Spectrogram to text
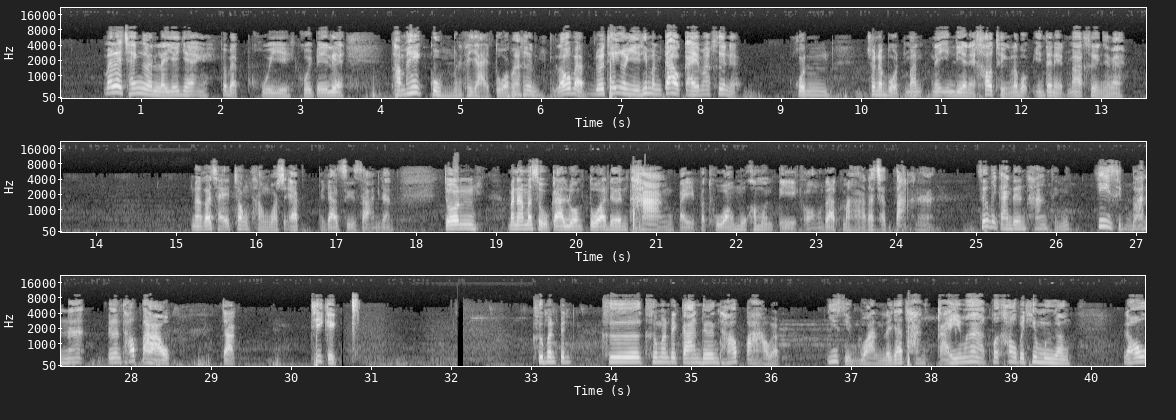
ไม่ได้ใช้เงินอะไรเยอะแยะไง ก็แบบคุยคุยไปเรื่อยทำให้กลุ่มมันขยายตัวมากขึ้น แล้วแบบด้วยเทคโนโลยีที่มันก้าวไกลมากขึ้นเนี่ย คนชนบทมันในอินเดียเนี่ยเข้าถึงระบบอินเทอร์เน็ตมากขึ้นใช่ไหม มันก็ใช้ช่องทาง WhatsApp ในการสื่อสารกัน จนมันนำมาสู่การรวมตัวเดินทางไปประท้วงมุขมนตรีของรัฐมหาราชตะนะฮะซึ่งเป็นการเดินทางถึง 20 วันนะเดินเท้าเปล่าจากที่เกคือมันเป็นคือคือมันเป็นการเดินเท้าเปล่าแบบ 20 วันระยะทางไกลมากเพื่อเข้าไปที่เมือง แล้ว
